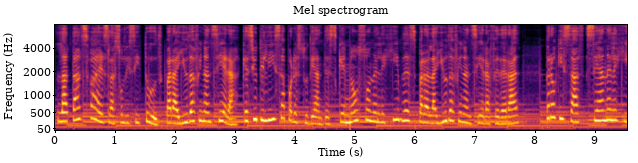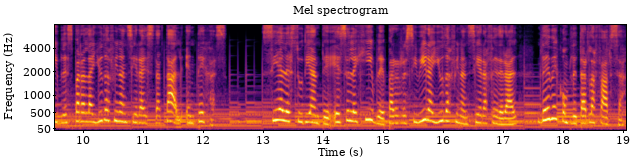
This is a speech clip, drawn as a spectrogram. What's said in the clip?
La TASFA es la solicitud para ayuda financiera que se utiliza por estudiantes que no son elegibles para la ayuda financiera federal, pero quizás sean elegibles para la ayuda financiera estatal en Texas. Si el estudiante es elegible para recibir ayuda financiera federal, debe completar la FAFSA.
